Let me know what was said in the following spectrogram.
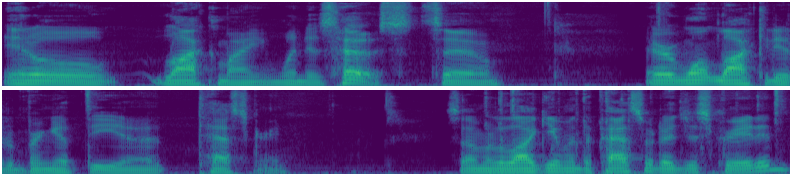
it'll lock my Windows host. So, or it won't lock it. It'll bring up the uh, task screen. So I'm going to log in with the password I just created.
